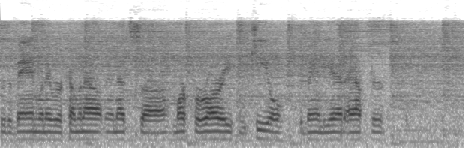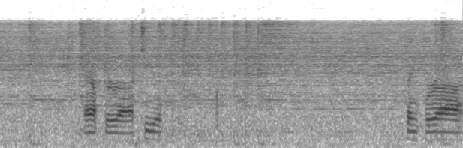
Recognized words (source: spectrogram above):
for the band when they were coming out, and that's uh, Mark Ferrari from Keel, the band he had after after uh, Keel. Thing for uh,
